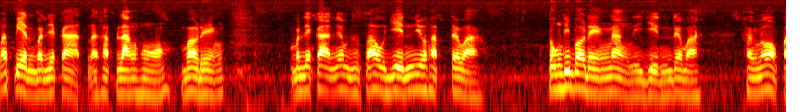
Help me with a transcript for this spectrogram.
มาเปลี่ยนบรรยากาศนะครับลังหอเบ้าแดง บรรยากาศย่ำเศร้าเย็นอยู่ครับ แต่ว่า ตรงที่เบ้าแดงนั่งนี่เย็นแต่ว่าข้างนอกไป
